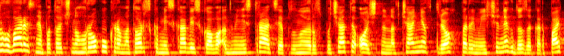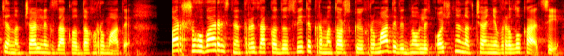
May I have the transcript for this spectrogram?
1 вересня поточного року Краматорська міська військова адміністрація планує розпочати очне навчання в трьох переміщених до Закарпаття навчальних закладах громади. 1 вересня три заклади освіти Краматорської громади відновлять очне навчання в релокації.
